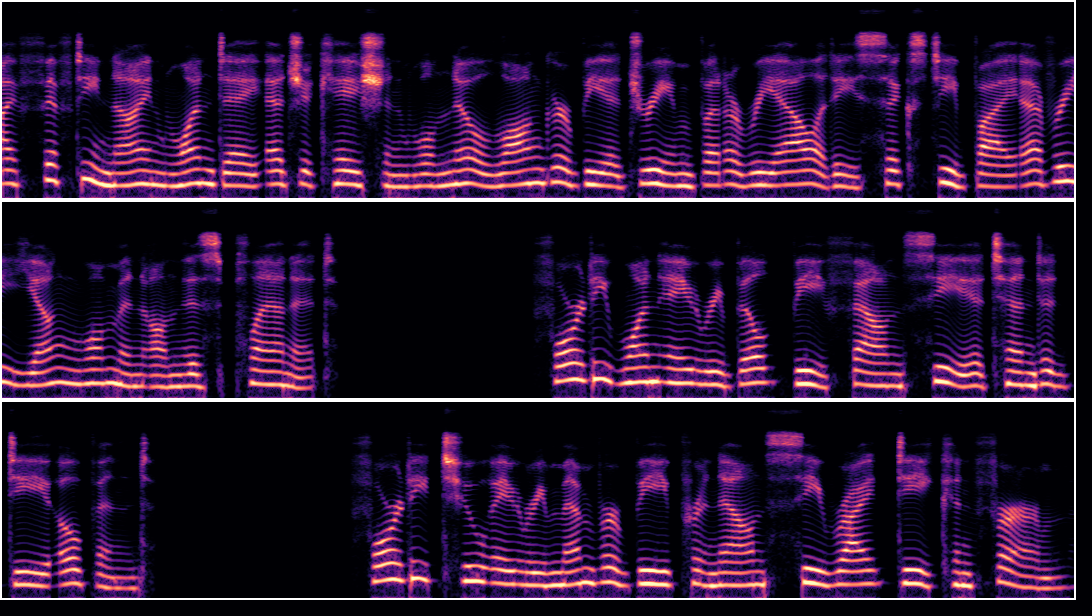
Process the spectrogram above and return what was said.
I 59 One day education will no longer be a dream but a reality 60 by every young woman on this planet. 41A rebuilt B found C attended D opened. 42A remember B pronounce C write D confirm.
